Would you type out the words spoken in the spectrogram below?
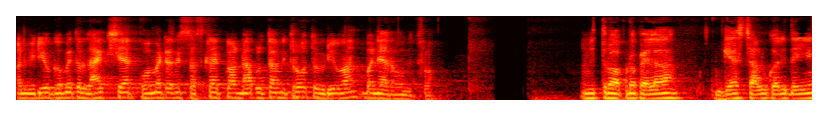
અને વીડિયો ગમે તો લાઇક શેર કોમેન્ટ અને સબસ્ક્રાઇબ કરવા ના ભૂલતા મિત્રો. તો વિડીયોમાં બન્યા રહો મિત્રો. મિત્રો, આપણે પહેલા ગેસ ચાલુ કરી દઈએ.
